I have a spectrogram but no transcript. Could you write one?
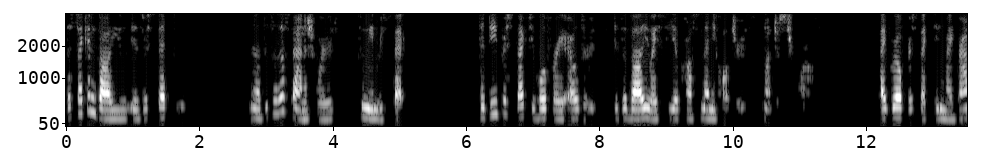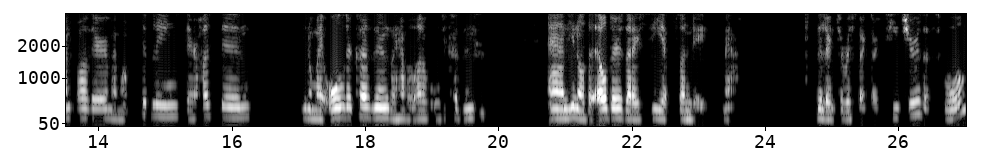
The second value is respeto. Now, this is a Spanish word to mean respect. The deep respect you hold for your elders is a value I see across many cultures, not just Chamorros. I grew up respecting my grandfather, my mom's siblings, their husbands, you know, my older cousins. I have a lot of older cousins. And, you know, the elders that I see at Sunday Mass. We learn to respect our teachers at school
